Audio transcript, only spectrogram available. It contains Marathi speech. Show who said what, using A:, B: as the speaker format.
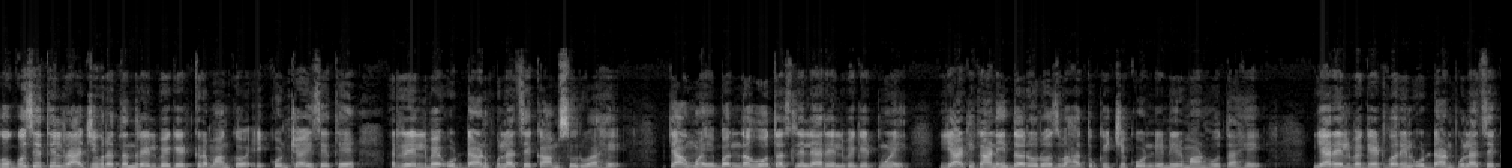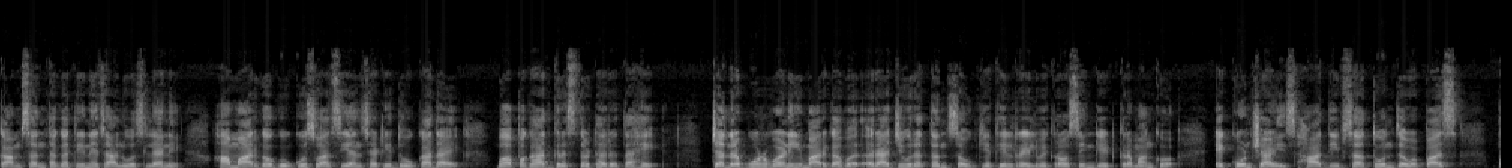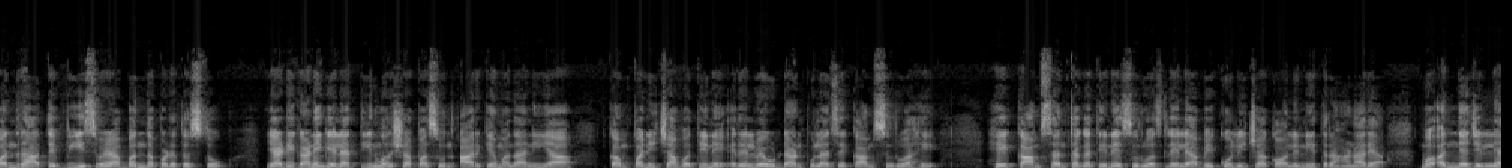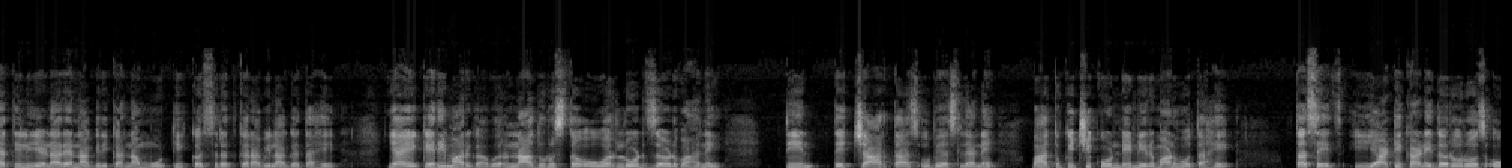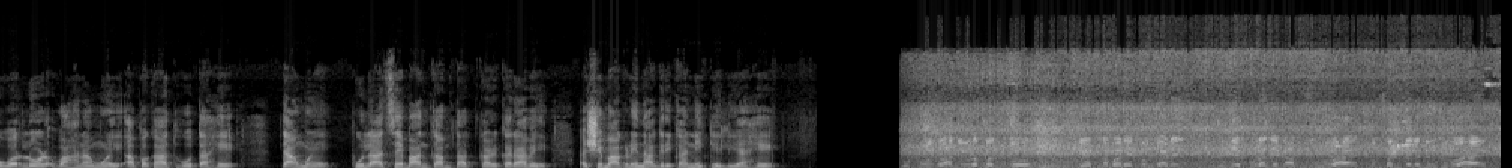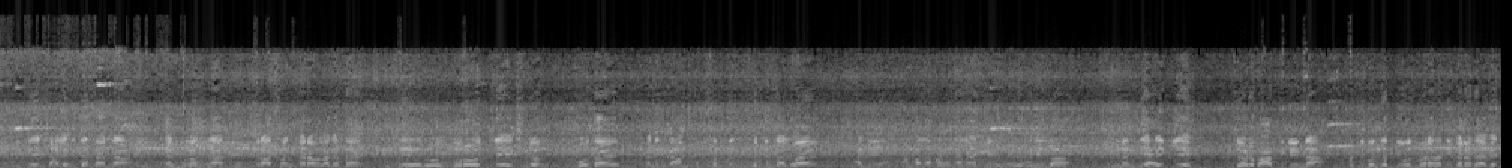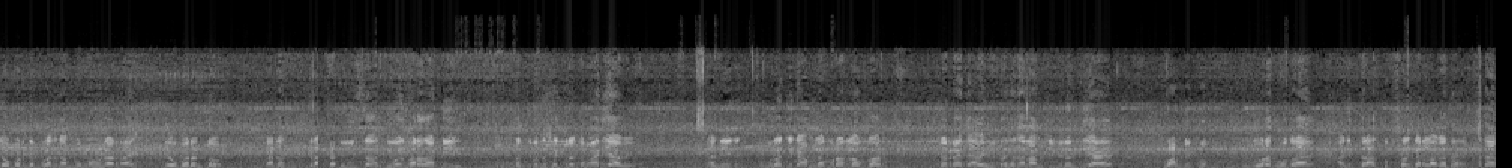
A: घुगुस येथील राजीव रतन रेल्वे गेट क्रमांक एकोणचाळीस येथे रेल्वे उड्डाण पुलाचे काम सुरू आहे. त्यामुळे बंद होत असलेल्या रेल्वे गेटमुळे या ठिकाणी दररोज वाहतुकीची कोंडी निर्माण होत आहे. या रेल्वे गेटवरील उड्डाण पुलाचे काम संथगतीने चालू असल्याने हा मार्ग घुगुसवासियांसाठी धोकादायक व अपघातग्रस्त ठरत आहे. चंद्रपूर वणी मार्गावर राजीव रतन चौक येथील रेल्वे क्रॉसिंग गेट क्रमांक एकोणचाळीस हा दिवसातून जवळपास पंधरा ते वीस वेळा बंद पडत असतो. या ठिकाणी गेल्या तीन वर्षापासून आर के मदानी या कंपनीच्या वतीने रेल्वे उड्डाण पुलाचे काम सुरू आहे. हे काम संथगतीने सुरू असलेल्या वेकोलीच्या कॉलनीत राहणाऱ्या व अन्य जिल्ह्यातील येणाऱ्या नागरिकांना मोठी कसरत करावी लागत आहे. या एकेरी मार्गावर नादुरुस्त ओव्हरलोड जड वाहने तीन ते चार तास उभे असल्याने वाहतुकीची कोंडी निर्माण होत आहे. तसेच या ठिकाणी दररोज ओव्हरलोड वाहनामुळे अपघात होत आहे. त्यामुळे पुलाचे बांधकाम तात्काळ करावे अशी मागणी नागरिकांनी केली आहे.
B: राजीव रतन चौक गेट नंबर एकोणचाळीस. इथे पुलाचे काम सुरू आहे खूप संत गतीने सुरू आहे. इथे शालेय विद्यार्थ्यांना ॲम्ब्युलन्सला खूप त्रास सहन करावा लागत आहे. इथे रो दररोजचे ॲक्सिडंट होत आहे आणि काम खूप संत गतीने चालू आहे. आणि आम्हाला प्रशासनाला आणि विनंती आहे की एक जड वाहतुकींना प्रतिबंधक दिवसभरासाठी करत यावे. जोपर्यंत पुलाचं काम पूर्ण होणार नाही तेवपर्यंत. कारण दिवस दिवसभरासाठी प्रतिबंध क्षेत्र करण्यात यावे. आणि पुलाचे काम लवकरात लवकर करण्यात यावे ही प्रशासनाला आमची विनंती आहे. खूप जोरात होत आहे आणि त्रास खूप सहन करावा लागत आहे.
